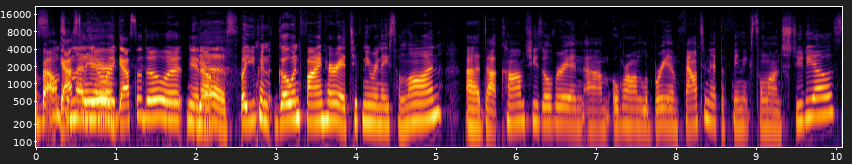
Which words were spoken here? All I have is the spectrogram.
that bounce got that to hair. do it. Got to do it. You know. Yes. But you can go and find her at TiffanyReneeSalon.com. Uh, dot com. She's over in um, over on La Brea and Fountain at the Phoenix Salon Studios.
